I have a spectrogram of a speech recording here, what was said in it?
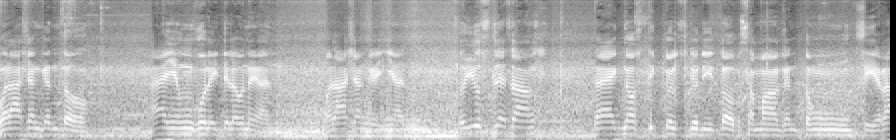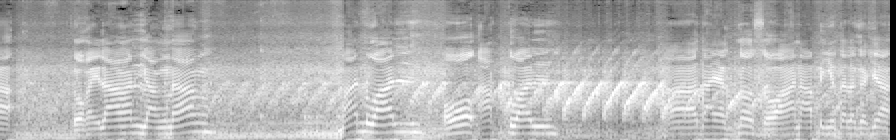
Wala siyang ganito. Ay, yung kulay dilaw na yan. Wala siyang ganyan. So useless ang diagnostic tools nyo dito sa mga gantong sira. So kailangan lang ng manual o actual diagnose. So hanapin nyo talaga siya.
